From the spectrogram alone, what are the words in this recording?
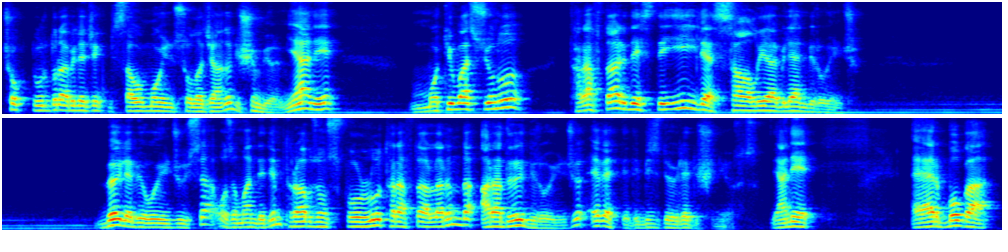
çok durdurabilecek bir savunma oyuncusu olacağını düşünmüyorum. Yani motivasyonu taraftar desteğiyle sağlayabilen bir oyuncu böyle bir oyuncuysa o zaman dedim Trabzonsporlu taraftarların da aradığı bir oyuncu. Evet dedi biz de öyle düşünüyoruz. Yani eğer Boga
